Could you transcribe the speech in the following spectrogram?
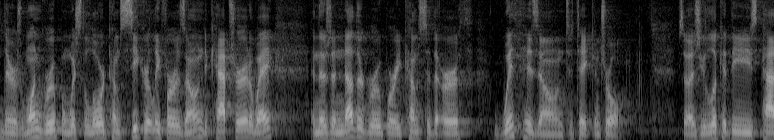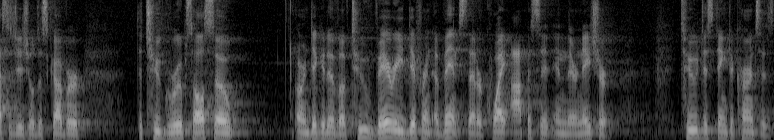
There's one group in which the Lord comes secretly for his own to capture it away, and there's another group where he comes to the earth with his own to take control. So, as you look at these passages, you'll discover the two groups also are indicative of two very different events that are quite opposite in their nature. Two distinct occurrences.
